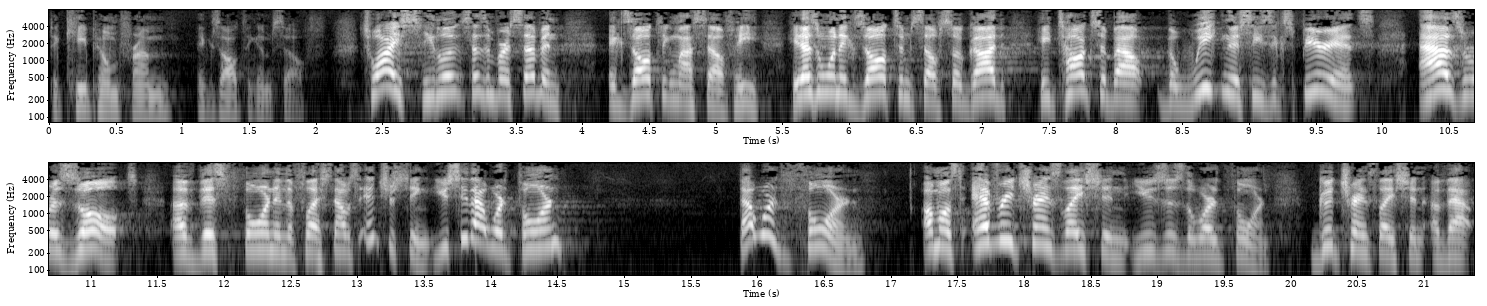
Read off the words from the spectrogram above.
to keep him from exalting himself. Twice he looks, says in verse 7, exalting myself. He, he doesn't want to exalt himself. So God, he talks about the weakness he's experienced as a result of this thorn in the flesh. Now it's interesting. You see that word thorn? That word thorn, almost every translation uses the word thorn. Good translation of that,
